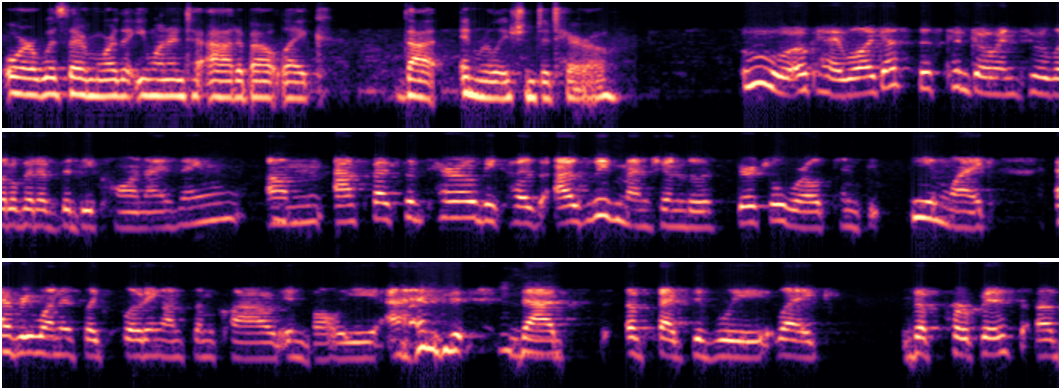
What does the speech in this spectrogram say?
or was there more that you wanted to add about like that in relation to tarot? Ooh, okay. Well, I guess this could go into a little bit of the decolonizing um, mm-hmm. aspects of tarot because, as we've mentioned, the spiritual world can seem like everyone is like floating on some cloud in Bali, and mm-hmm. that's effectively like the purpose of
